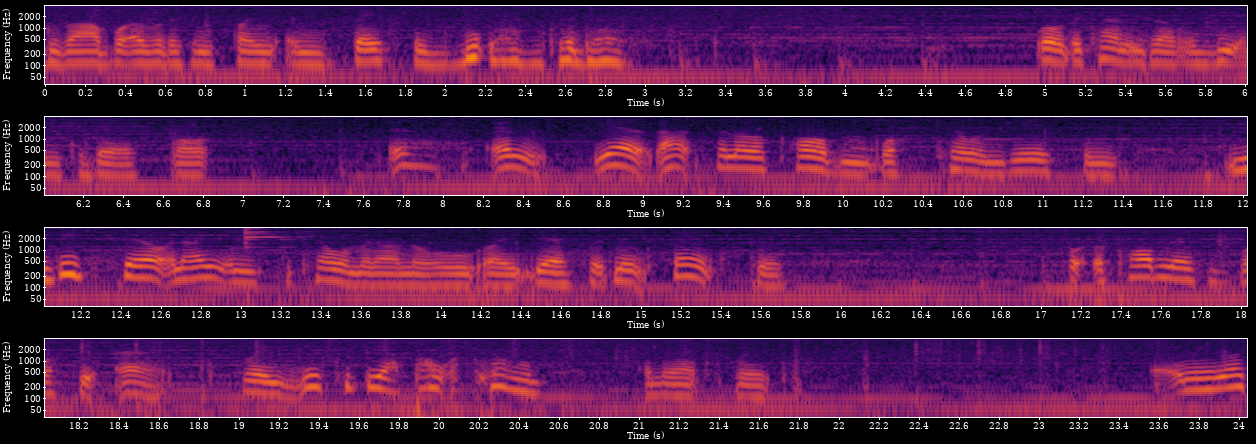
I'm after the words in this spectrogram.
grab whatever they can find and basically beat him to death. Well, they can't exactly beat him to death, but and yeah, that's another problem with killing Jason. You need certain items to kill him, and I know, like, yes, it makes sense to. But the problem is with the axe. Like, you could be about to kill him, and the axe breaks. And your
